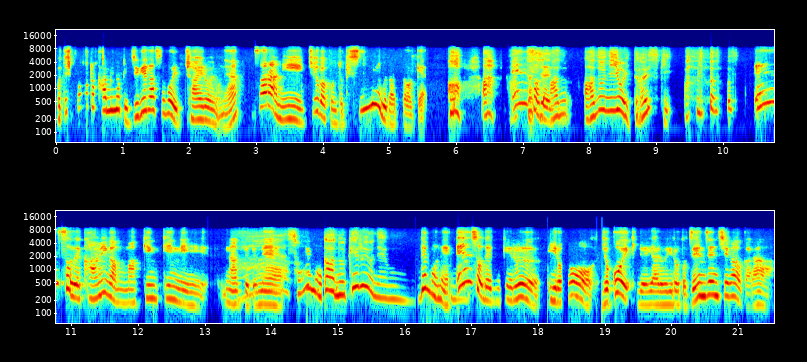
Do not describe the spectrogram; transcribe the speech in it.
私、もともと髪の毛、地毛がすごい茶色いのね。さらに、中学の時、水泳部だったわけ。あ、あ、塩素で私あの、あの匂い大好き。塩素で髪が真っキンキンになっててね。そうか、抜けるよね。うん。でもねう、ん塩素で抜ける色と除光液でやる色と全然違うから、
